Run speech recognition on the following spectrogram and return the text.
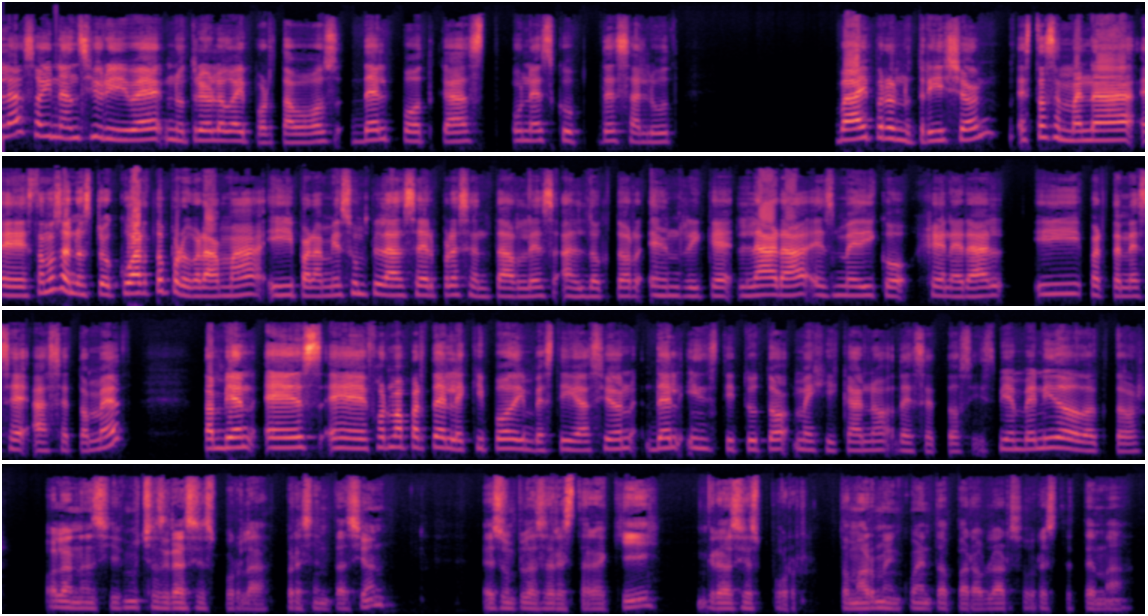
Hola, soy Nancy Uribe, nutrióloga y portavoz del podcast Un Scoop de Salud by Pro Nutrition. Esta semana eh, estamos en nuestro cuarto programa y para mí es un placer presentarles al doctor Enrique Lara, es médico general y pertenece a CETOMED. También es, eh, forma parte del equipo de investigación del Instituto Mexicano de Cetosis. Bienvenido, doctor. Hola, Nancy. Muchas gracias por la presentación. Es un placer estar aquí. Gracias por tomarme en cuenta para hablar sobre este tema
